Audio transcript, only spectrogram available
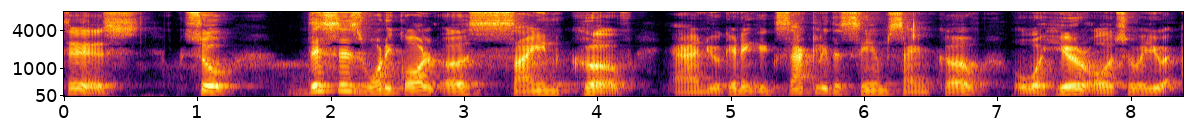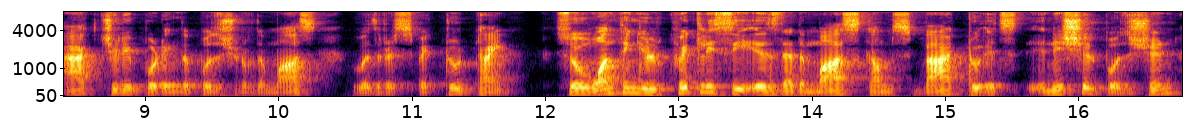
this. So this is what you call a sine curve. and you're getting exactly the same sine curve over here also where you're actually putting the position of the mass with respect to time. So one thing you'll quickly see is that the mass comes back to its initial position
